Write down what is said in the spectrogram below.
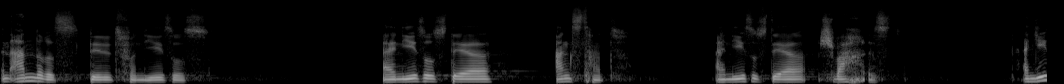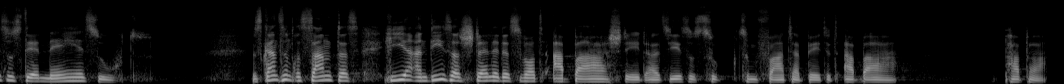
ein anderes Bild von Jesus. Ein Jesus, der Angst hat. Ein Jesus, der schwach ist ein Jesus, der Nähe sucht. Es ist ganz interessant, dass hier an dieser Stelle das Wort Abba steht, als Jesus zu, zum Vater betet. Abba, Papa.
